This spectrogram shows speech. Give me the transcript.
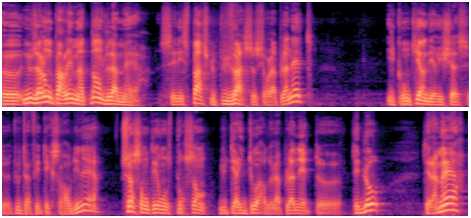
nous allons parler maintenant de la mer. C'est l'espace le plus vaste sur la planète. Il contient des richesses tout à fait extraordinaires. 71% du territoire de la planète, c'est de l'eau, c'est la mer.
